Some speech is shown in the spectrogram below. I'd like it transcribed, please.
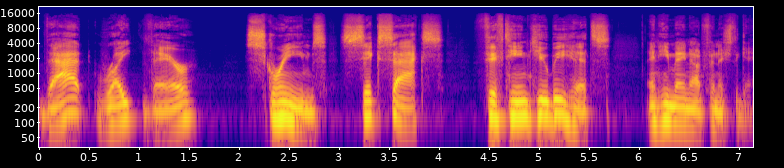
that right there screams six sacks, 15 QB hits, and he may not finish the game.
